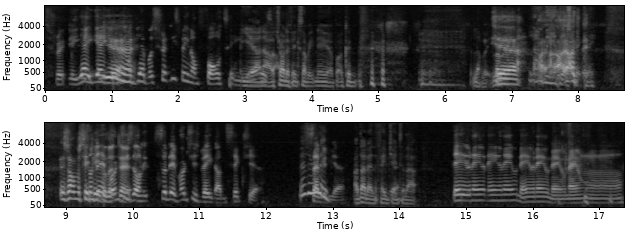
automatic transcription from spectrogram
Strictly, yeah, yeah, Yeah. yeah, yeah. But Strictly's been on fourteen. Yeah, I know. I was trying to think something new, but I couldn't. Love it. Love, Yeah, Love me I- a I- bit I- strictly. there's obviously Sunday people that do. is only Sunday brunch has been on six year, Is seven really? year. I don't know the theme tune to that. No, no, no, no, no, no, no, no.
